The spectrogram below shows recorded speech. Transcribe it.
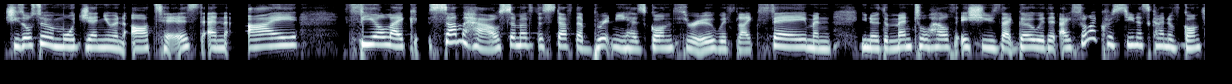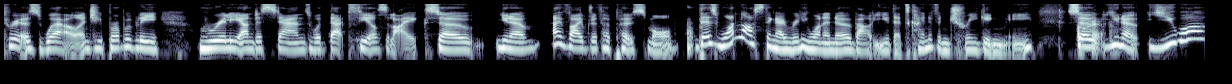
She's also a more genuine artist. And I feel like somehow some of the stuff that Britney has gone through with like fame and, you know, the mental health issues that go with it, I feel like Christina's kind of gone through it as well. And she probably really understands what that feels like. So, you know, I vibed with her post more. There's one last thing I really want to know about you that's kind of intriguing me. So, okay. you know, you are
